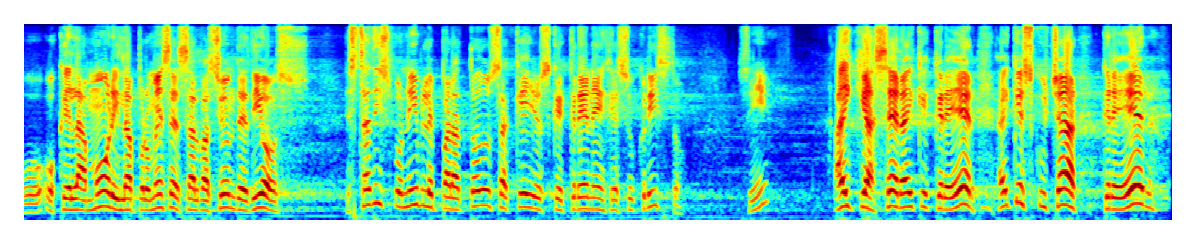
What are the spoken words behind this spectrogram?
o que el amor y la promesa de salvación de Dios está disponible para todos aquellos que creen en Jesucristo. ¿Sí? Hay que hacer, hay que creer, hay que escuchar, creer.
